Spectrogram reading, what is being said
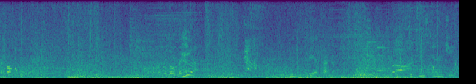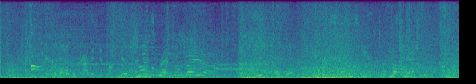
ตะกล้องคู่หน่อยแต่มันไม่ลดเลยเรียนแท็กอะ Diffuse energy. ก็บอกว่ามึงขาเล่นเงินมากเยอะ Thunderous breath. โอ้โห Spinning sphere. Diffuse energy.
